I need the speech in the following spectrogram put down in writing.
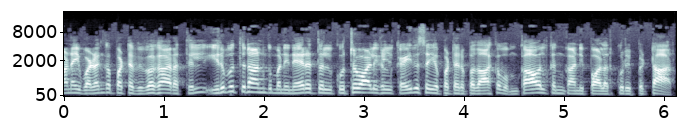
ஆணை வழங்கப்பட்ட விவகாரத்தில் இருபத்தி நான்கு மணி நேரத்தில் குற்றவாளிகள் கைது செய்யப்பட்டிருப்பதாகவும் காவல் கண்காணிப்பாளர் குறிப்பிட்டார்.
